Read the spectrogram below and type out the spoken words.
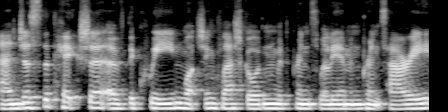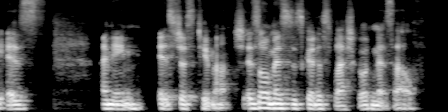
And just the picture of the Queen watching Flash Gordon with Prince William and Prince Harry is I mean, it's just too much. It's almost as good as Flash Gordon itself.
